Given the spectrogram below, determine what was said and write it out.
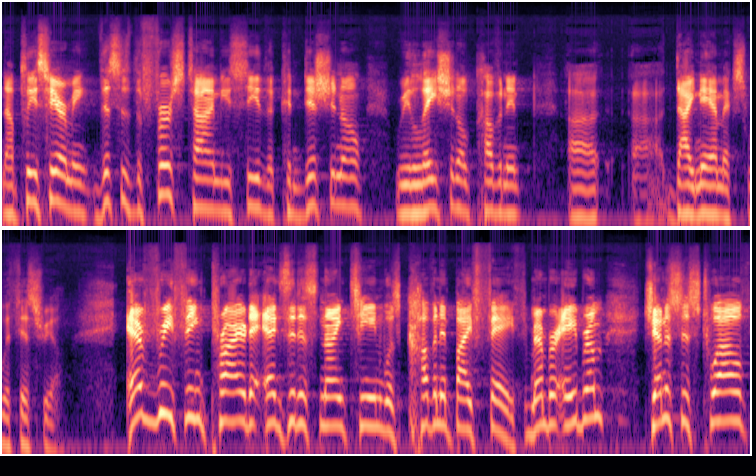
Now, please hear me. This is the first time you see the conditional relational covenant uh, uh, dynamics with Israel. Everything prior to Exodus 19 was covenant by faith. Remember Abram? Genesis 12,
